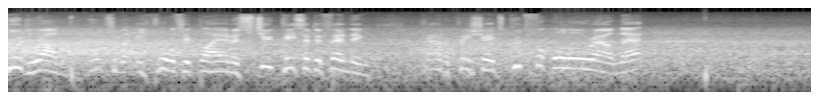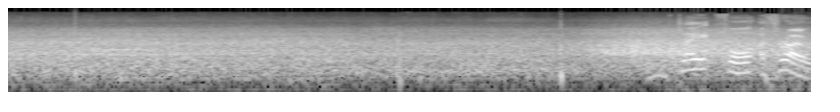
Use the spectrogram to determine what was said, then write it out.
Good run, ultimately thwarted by an astute piece of defending. Crowd appreciates good football all round there. Play for a throw.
